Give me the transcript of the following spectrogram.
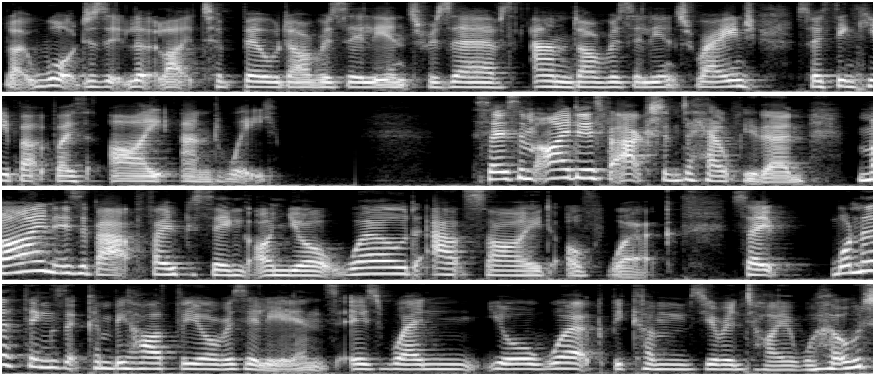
like what does it look like to build our resilience reserves and our resilience range so thinking about both i and we So, some ideas for action to help you then. Mine is about focusing on your world outside of work. So, one of the things that can be hard for your resilience is when your work becomes your entire world.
